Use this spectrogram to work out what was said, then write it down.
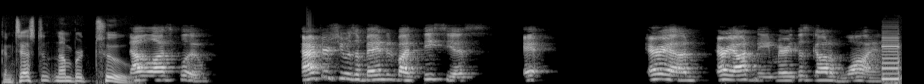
Contestant number two. Now the last clue. After she was abandoned by Theseus, Ariad- Ariadne married this god of wine.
